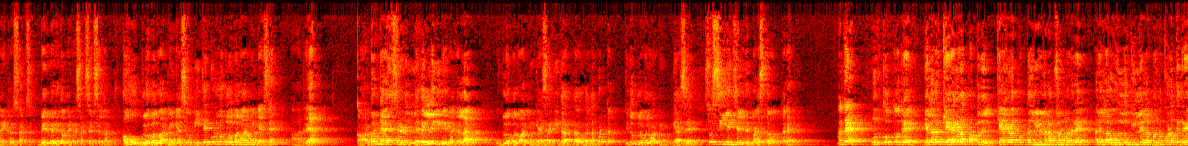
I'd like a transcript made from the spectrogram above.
ನೈಟ್ರಸ್ ಬೇರೆ ಬೇರೆ ನೈಟ್ರಸ್ ಆಕ್ಸೈಡ್ಸ್ ಎಲ್ಲ. ಅವು ಗ್ಲೋಬಲ್ ವಾರ್ಮಿಂಗ್ ಗ್ಯಾಸ್ ಮೀಥೇನ್ ಕೂಡ ಗ್ಲೋಬಲ್ ವಾರ್ಮಿಂಗ್ ಗ್ಯಾಸೇ ಆದ್ರೆ ಕಾರ್ಬನ್ ಡೈಆಕ್ಸೈಡ್ ಲೆವೆಲ್ ಇದೇನಾಗಲ್ಲ ಗ್ಲೋಬಲ್ ವಾರ್ಮಿಂಗ್ ಗ್ಯಾಸ್ ಆಗಿ ಇದಾಗ್ತಾ ಹೋಗಲ್ಲ ಬಟ್ ಇದು global warming gas so C N G ಇದನ್ನ ಬಳಸ್ತಾ ಹೋಗ್ತಾರೆ. ಮತ್ತೆ ಮುಂದಕ್ಕೆ ಹೋದ್ರೆ ಎಲ್ಲಾದ್ರೂ ಕೆರೆಗಳ ಪಕ್ಕದಲ್ಲಿ ಕೆರೆಗಳ ಪಕ್ಕದಲ್ಲಿ ನೀವೇನಾದ್ರು ಅಬ್ಸರ್ವ್ ಮಾಡಿದ್ರೆ ಅಲ್ಲೆಲ್ಲ ಹುಲ್ಲು ಗಿಲ್ಲೆಲ್ಲ ಬಂದು ಕೊಳತಿದ್ರೆ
